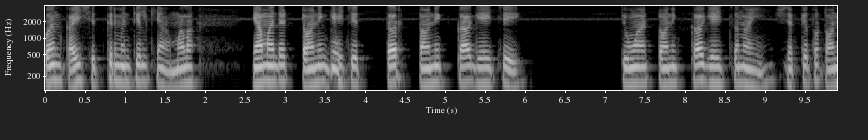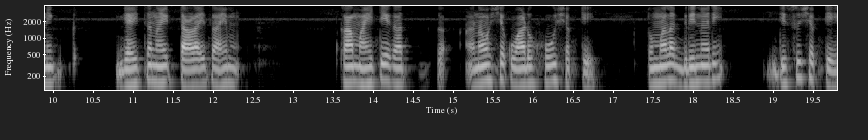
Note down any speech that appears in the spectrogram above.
पण काही शेतकरी म्हणतील की आम्हाला यामध्ये टॉनिक घ्यायचे तर टॉनिक का घ्यायचे? किंवा टॉनिक का घ्यायचं नाही? शक्यतो टॉनिक घ्यायचं नाही टाळायचं आहे. का माहिती आहे का? अनावश्यक वाढ होऊ शकते. तुम्हाला ग्रीनरी दिसू शकते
